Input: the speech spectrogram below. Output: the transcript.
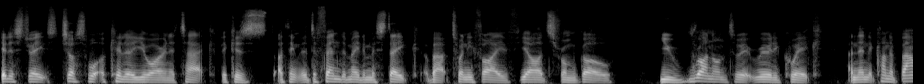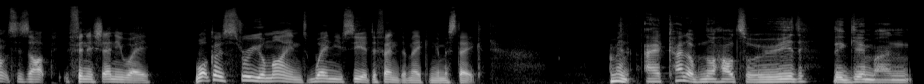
illustrates just what a killer you are in attack. Because I think the defender made a mistake about 25 yards from goal. You run onto it really quick, and then it kind of bounces up, finish anyway. What goes through your mind when you see a defender making a mistake? I mean, I kind of know how to read the game and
